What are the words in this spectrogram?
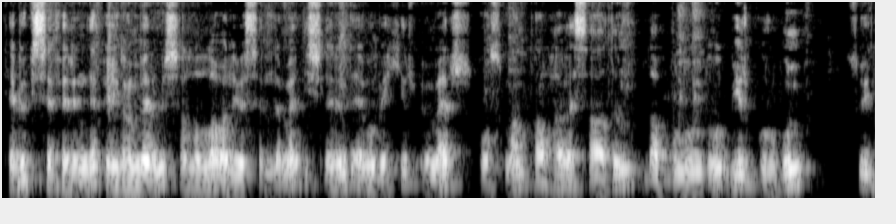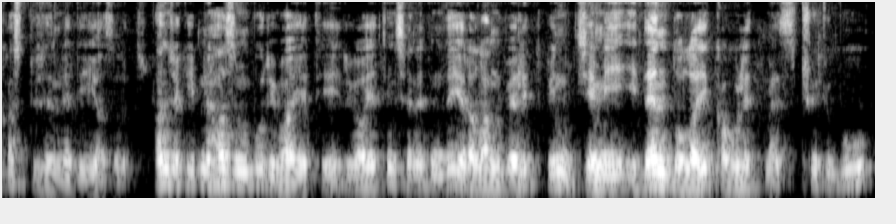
Tebük seferinde Peygamberimiz sallallahu aleyhi ve selleme işlerinde Ebu Bekir, Ömer, Osman, Talha ve Sad'ın da bulunduğu bir grubun suikast düzenlediği yazılıdır. Ancak İbn Hazm bu rivayeti, rivayetin senedinde yer alan Velid bin Cemi'den dolayı kabul etmez. Çünkü bu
